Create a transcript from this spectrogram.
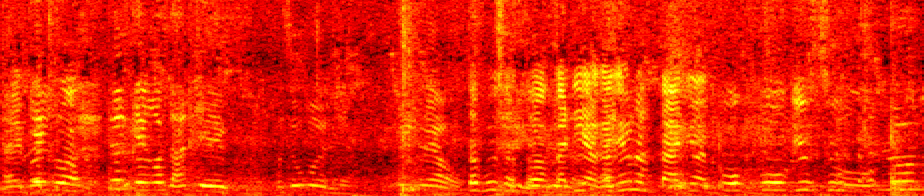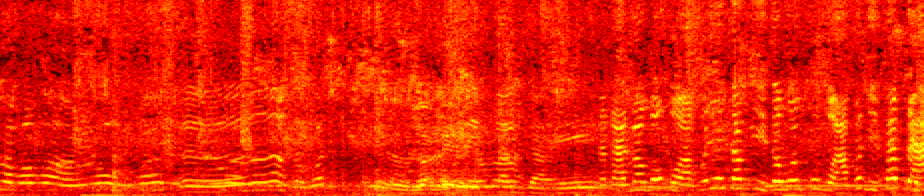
ให้เก่งตัวเก่งก็สารเองมาสู้เงินเนี่ย แล้วถ้าผู้สตองกระเดียก็ยังน้ำตาย่อยโปกโปกอยู่สูลูกก็มาบอกลูกว่าเออกับว่าเราไม่ได้ตั้งใจขนาดมาบอกบอกไม่ได้ทำอีกต้องว่ากูบอกก็ดีทำได้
